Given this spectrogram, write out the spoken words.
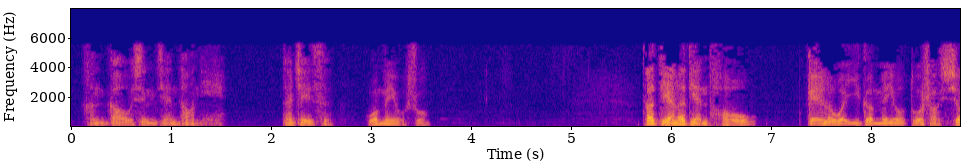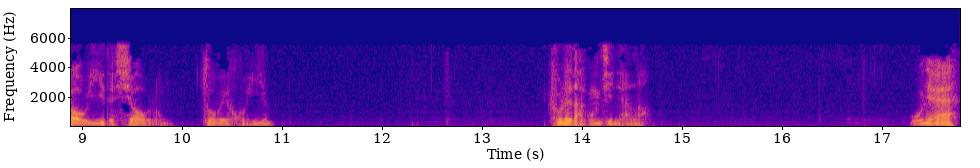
“很高兴见到你”，但这次我没有说。他点了点头，给了我一个没有多少笑意的笑容作为回应。出来打工几年了？五年。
